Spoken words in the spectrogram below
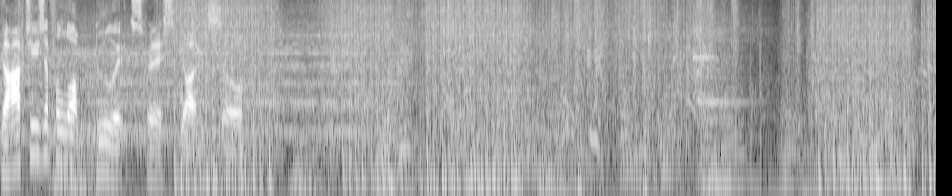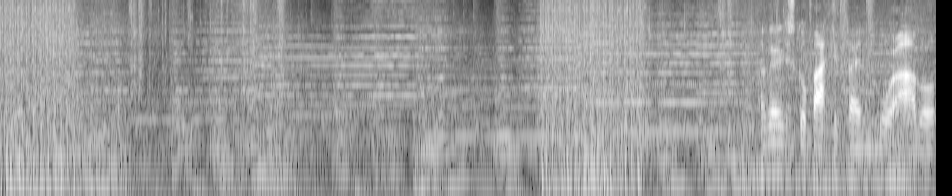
You'll have to use up a lot of bullets for this gun, so... I'm gonna just go back and find more ammo.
